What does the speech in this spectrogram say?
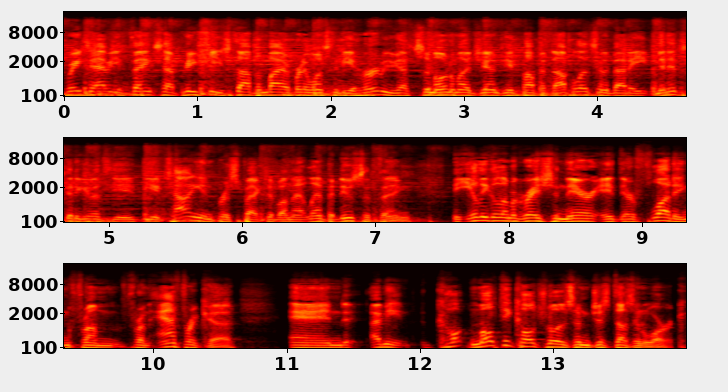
Great to have you. Thanks. I appreciate you stopping by. Everybody wants to be heard. We've got Simona Mangiante Papadopoulos in about eight minutes. Going to give us the, the Italian perspective on that Lampedusa thing. The illegal immigration there, they're flooding from, from Africa. And I mean, multiculturalism just doesn't work.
